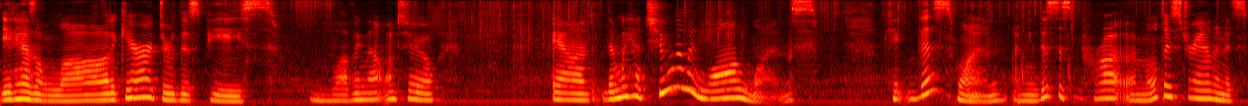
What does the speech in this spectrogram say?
It has a lot of character, this piece. loving that one too. And then we had two really long ones. Okay, this one, I mean, this is pro a multi-strand and it's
